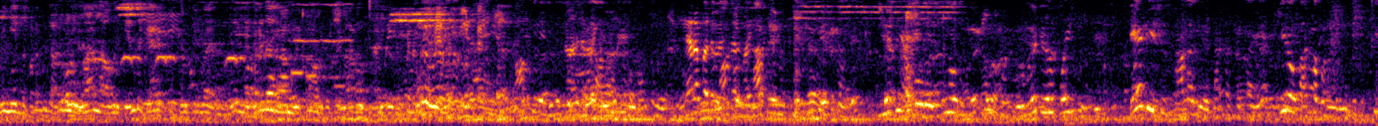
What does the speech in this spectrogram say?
நீங்கள் இந்த படத்துக்கு அனுபவமா இல்லை அவருக்கு எந்த கேரக்டர் பிடிச்சிருந்தா இருந்தது இல்லை கருடா ராமகிருஷ்ணன் அவருக்கு ஆசிரியர் வந்து சொல்லும்போது அவங்களுக்கு ஒரு ஒரு ஒரு முயற்சி ஒரு தான் போயிட்டு இருந்துச்சு. டேட் இஷ்யூஸ்னால அது கரெக்டாக செட் ஆகி ஹீரோக்கு இருந்துச்சு ஃபிஃப்டி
